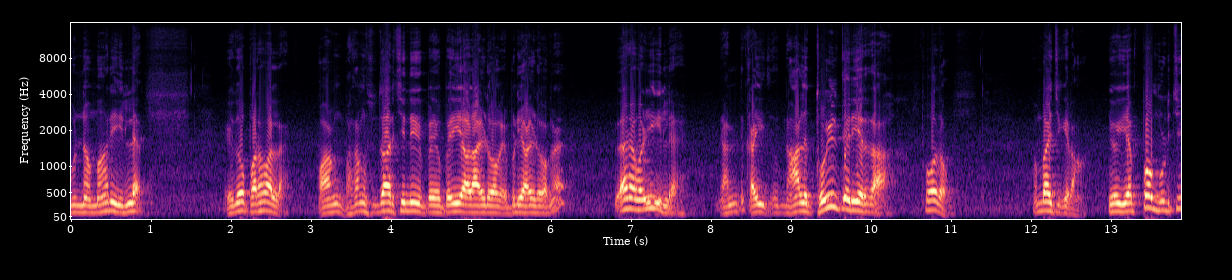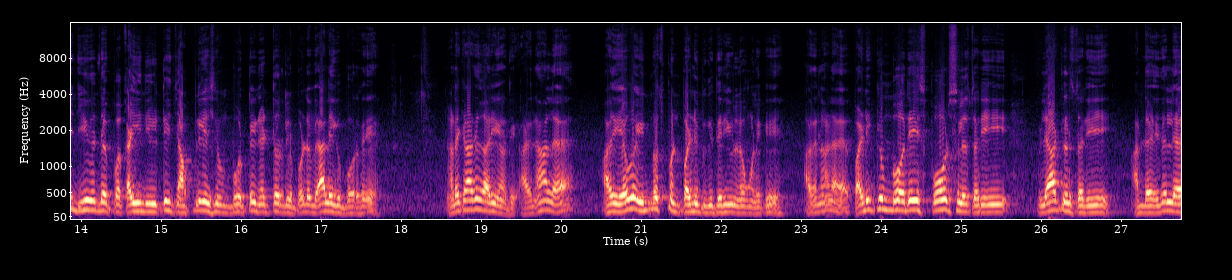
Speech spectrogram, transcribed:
முன்ன மாதிரி இல்லை. ஏதோ பரவாயில்ல. வாங்க பசங்க சுதாரிச்சுன்னு பெ- பெரிய ஆள் ஆகிடுவாங்க எப்படி ஆகிடுவாங்க வேறு வழி இல்லை. அந்த கை நாலு தொழில் தெரியறதா போதும். சம்பாதிச்சிக்கலாம். இவன் எப்போ முடித்து ஜீவத்தை இப்போ கை நீட்டு அப்ளிகேஷன் போட்டு நெட்ஒர்க்கில் போட்டு வேலைக்கு போகிறது நடக்காத காரியம் அது. அதனால் அது எவ்வளோ இன்வெஸ்ட்மெண்ட் படிப்புக்கு தெரியும்ல உங்களுக்கு? அதனால் படிக்கும்போதே ஸ்போர்ட்ஸில் சரி விளையாட்டில் சரி அந்த இதில்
